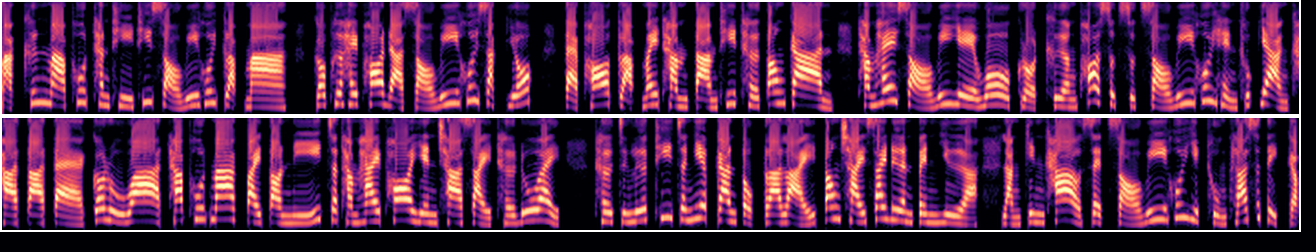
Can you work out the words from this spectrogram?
มัครขึ้นมาพูดทันทีที่สวิหุ้ยกลับมา ก็เพื่อให้พ่อด่าสวิหุ้ยสักยก แต่พ่อกลับไม่ทำตามที่เธอต้องการทำให้สอวิเยโวโกรธเคืองพ่อสุดๆสอวิหุยเห็นทุกอย่างคาตาแต่ก็รู้ว่าถ้าพูดมากไปตอนนี้จะทำให้พ่อเย็นชาใส่เธอด้วยเธอจึงเลือกที่จะเงียบการตกปลาไหลต้องใช้ไส้เดือนเป็นเหยื่อ หลังกินข้าวเสร็จสอวี่หุ้ยหยิบถุงพลาสติกกับ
